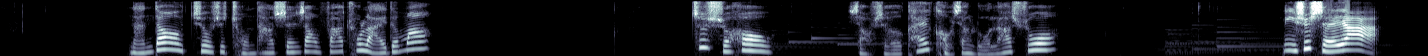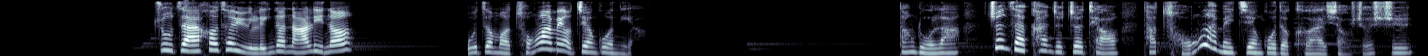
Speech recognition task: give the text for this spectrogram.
难道就是从他身上发出来的吗？这时候，小蛇开口向罗拉说：“你是谁呀？住在赫特雨林的哪里呢？我怎么从来没有见过你啊？”当罗拉正在看着这条他从来没见过的可爱小蛇时，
